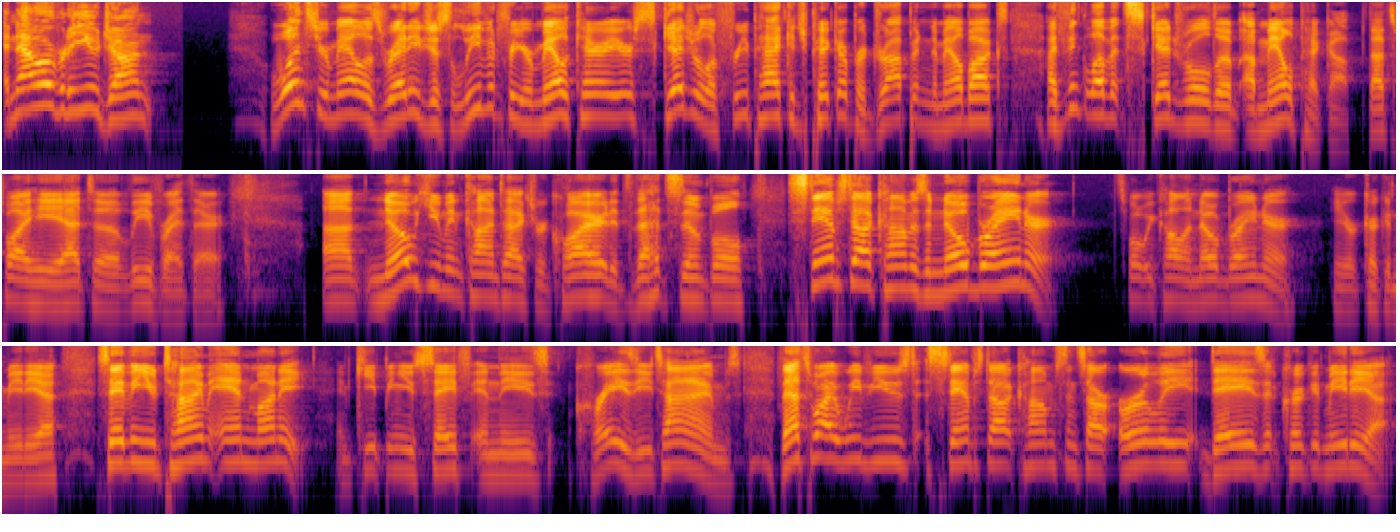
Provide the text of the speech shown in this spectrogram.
And now over to you, Jon. Once your mail is ready, just leave it for your mail carrier, schedule a free package pickup, or drop it in the mailbox. I think Lovett scheduled a, a mail pickup. That's why he had to leave right there. Uh, no human contact required. It's that simple. Stamps.com is a no brainer. It's what we call a no brainer here at Crooked Media, saving you time and money and keeping you safe in these crazy times. That's why we've used Stamps.com since our early days at Crooked Media.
